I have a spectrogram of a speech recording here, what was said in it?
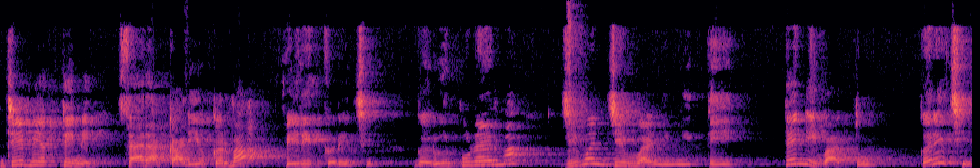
જે વ્યક્તિને સારા કાર્ય કરવા પ્રેરિત કરે છે. ગરુડ પુરાણમાં જીવન જીવવાની નીતિ તેની વાતો કરે છે.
